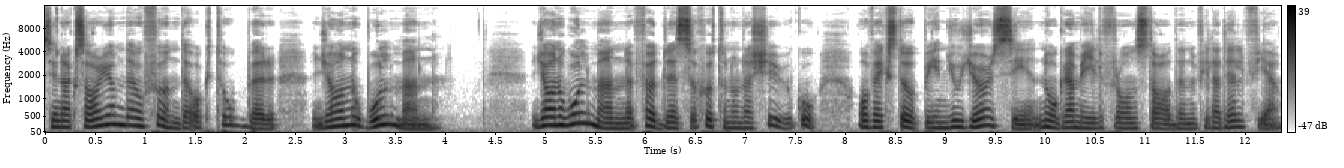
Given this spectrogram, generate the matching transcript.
Synaxarium den 7 oktober John Woolman John Woolman föddes 1720 och växte upp i New Jersey, några mil från staden Philadelphia.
